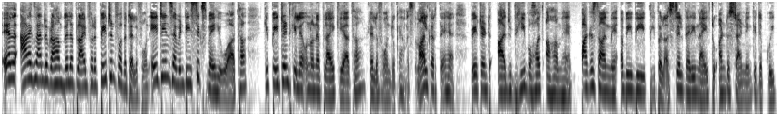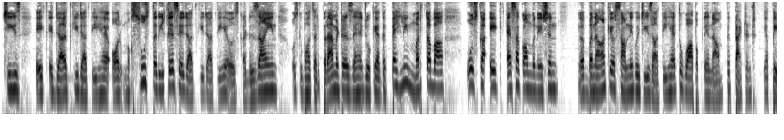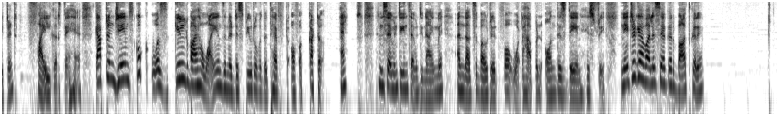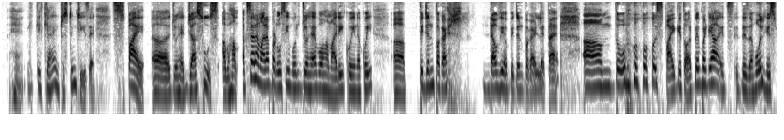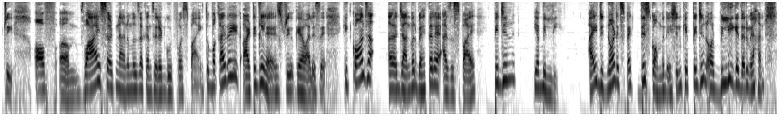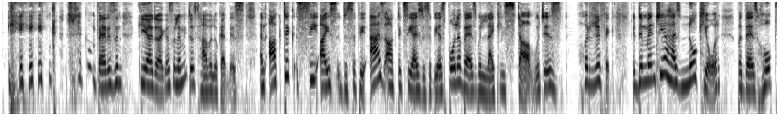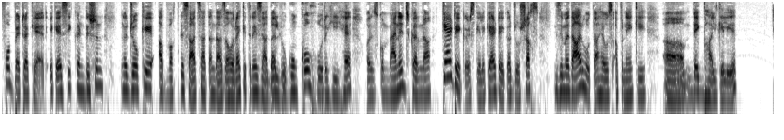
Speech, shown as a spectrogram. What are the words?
L Alexander Graham Bell applied for a patent for the telephone 1876 में ही हुआ था कि पेटेंट के लिए उन्होंने अप्लाई किया था टेलीफोन जो कि हम इस्तेमाल करते हैं। पेटेंट आज भी बहुत अहम है। पाकिस्तान में अभी भी people are still very naive to understanding कि जब कोई चीज़ एक ईजाद की जाती है और मखसूस तरीके से ईजाद की जाती है, उसका डिज़ाइन उसके बहुत सारे पैरामीटर्स हैं, जो कि अगर पहली मरतबा उसका एक ऐसा कॉम्बिनेशन बना के और सामने कोई चीज़ आती है तो वो आप अपने नाम पे पैटेंट या पेटेंट फ़ाइल करते हैं। Captain James Cook was killed by Hawaiians in a dispute over the theft of a cutter है? 1779 में and that's about it for what happened on this day in history nature के हवाले से अगर बात करें, हैं कि क्या इंटरेस्टिंग चीज़ है। स्पाई जो है, जासूस। अब हम, अक्सर हमारा पड़ोसी मुल्क जो है, वो हमारी कोई ना कोई पिजन पकड़ डव या पिजन पकड़ लेता है। um, तो स्पाई के तौर पे बट या it's it is a whole history of why certain animals are considered good for spying तो बाकायदा एक आर्टिकल है हिस्ट्री के हवाले से कि कौन सा जानवर बेहतर है एज अ स्पाई पिजन या बिल्ली। I did not expect this combination के पिजन और बिल्ली के दरमियान कंपेरिजन किया जाएगा। So let me just have a look at this an Arctic sea ice disappear as Arctic sea ice disappears polar bears will likely starve which is horrific. Dementia has no cure, but is hope for better care. एक ऐसी condition जो कि अब वक्त के साथ साथ अंदाज़ा हो रहा है कितने ज़्यादा लोगों को हो रही है और इसको मैनेज करना केयर टेकर्स के लिए केयर टेकर जो शख्स जिम्मेदार होता है उस अपने की देखभाल के लिए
